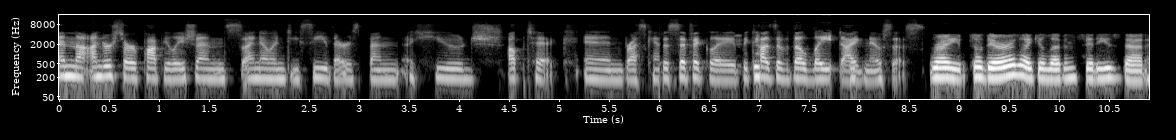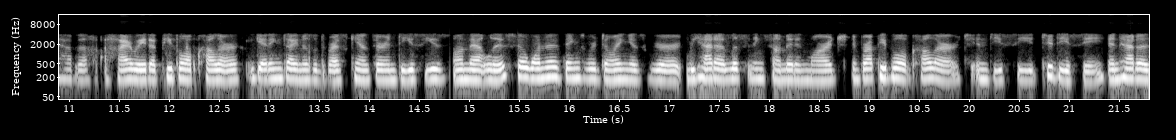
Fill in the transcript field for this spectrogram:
And the underserved populations, I know in DC there's been a huge uptick in breast cancer specifically because of the late diagnosis. Right. So there are like 11 cities that have a high rate of people of color getting diagnosed with breast cancer and DC is on that list. So one of the things we're doing is we're we had a listening summit in March and brought people of color to in DC to DC and had a,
